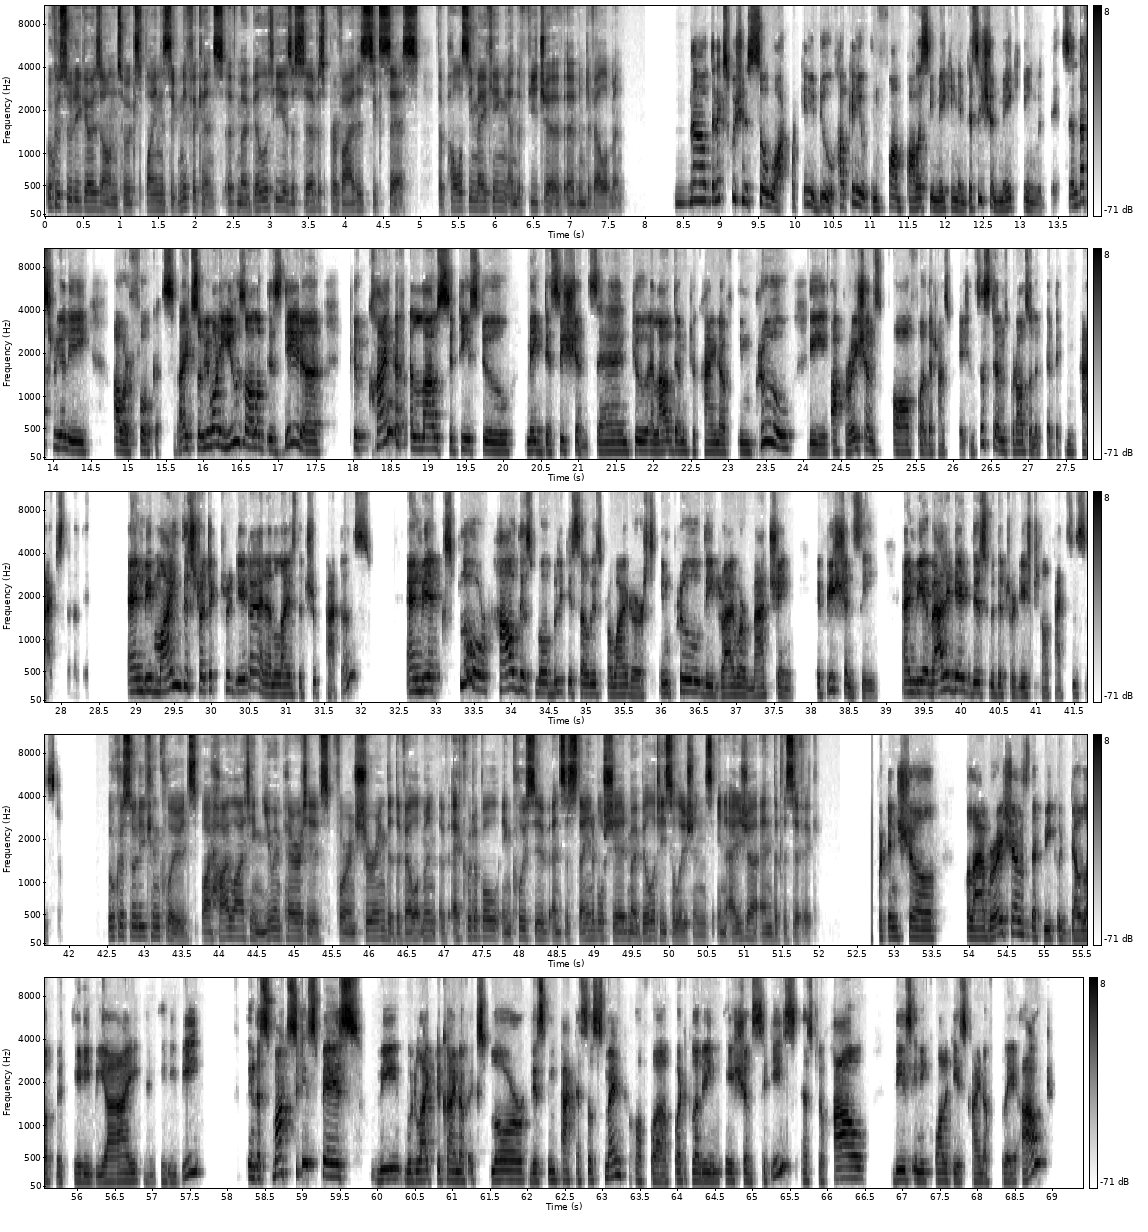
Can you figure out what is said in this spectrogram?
Ukkusuri goes on to explain the significance of mobility as a service provider's success for policymaking and the future of urban development. Now, the next question is so what? What can you do? How can you inform policy making and decision making with this? And that's really our focus, right? So, we want to use all of this data to kind of allow cities to make decisions and to allow them to kind of improve the operations of uh, the transportation systems, but also look at the impacts that are there. And we mine this trajectory data and analyze the trip patterns. And we explore how these mobility service providers improve the driver matching efficiency. And we validate this with the traditional taxi system. Ukkusuri concludes by highlighting new imperatives for ensuring the development of equitable, inclusive, and sustainable shared mobility solutions in Asia and the Pacific. Potential collaborations that we could develop with ADBI and ADB in the smart city space, we would like to kind of explore this impact assessment of uh, particularly in Asian cities as to how these inequalities kind of play out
